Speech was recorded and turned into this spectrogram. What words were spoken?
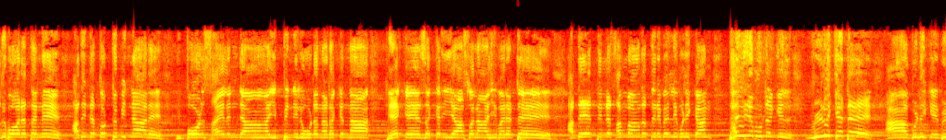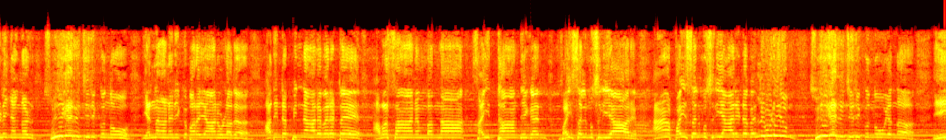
അതുപോലെ തന്നെ അതിന്റെ തൊട്ടു പിന്നാലെ ഇപ്പോൾ സൈലന്റായി പിന്നിലൂടെ നടക്കുന്ന കെ കെ സക്കരിയ സ്വലാഹി വരട്ടെ. അദ്ദേഹത്തിന്റെ സംവാദത്തിന് വെല്ലുവിളിക്കാൻ ധൈര്യമുണ്ടെങ്കിൽ വിളിക്കട്ടെ. ആ വിളിക്ക് വിളി ഞങ്ങൾ സ്വീകരിച്ചിരിക്കുന്നു എന്നാണ് എനിക്ക് പറയാനുള്ളത്. അതിന്റെ പിന്നാലെ വരട്ടെ. അവസാനം വന്ന സൈദ്ധാന്തികൻ ഫൈസൽ മുസ്ലിയാർ. ആ ഫൈസൽ മുസ്ലിയാരുടെ വെല്ലുവിളിയും സ്വീകരിച്ചിരിക്കുന്നു എന്ന് ഈ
